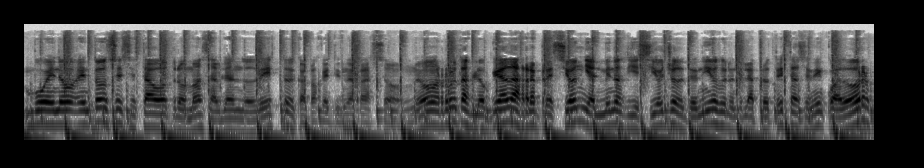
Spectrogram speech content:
Bueno, entonces está otro más hablando de esto y capaz que tiene razón, ¿no? Rutas bloqueadas, represión y al menos 18 detenidos durante las protestas en Ecuador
